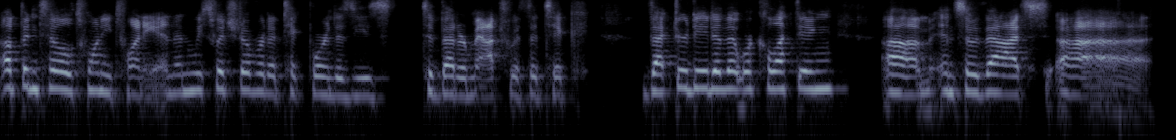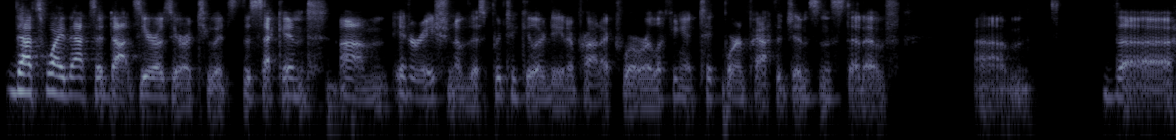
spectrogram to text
up until 2020. And then we switched over to tick-borne disease to better match with the tick vector data that we're collecting. Um, and so that, uh, that's why that's a .002. It's the second um, iteration of this particular data product where we're looking at tick-borne pathogens instead of um, the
